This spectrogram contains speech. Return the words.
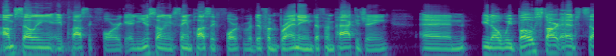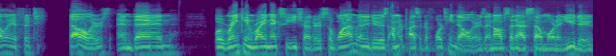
I'm selling a plastic fork, and you're selling the same plastic fork with a different branding, different packaging, and you know we both start at selling at fifteen dollars, and then we're ranking right next to each other. So what I'm going to do is I'm going to price it at fourteen dollars, and all of a sudden I sell more than you do.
